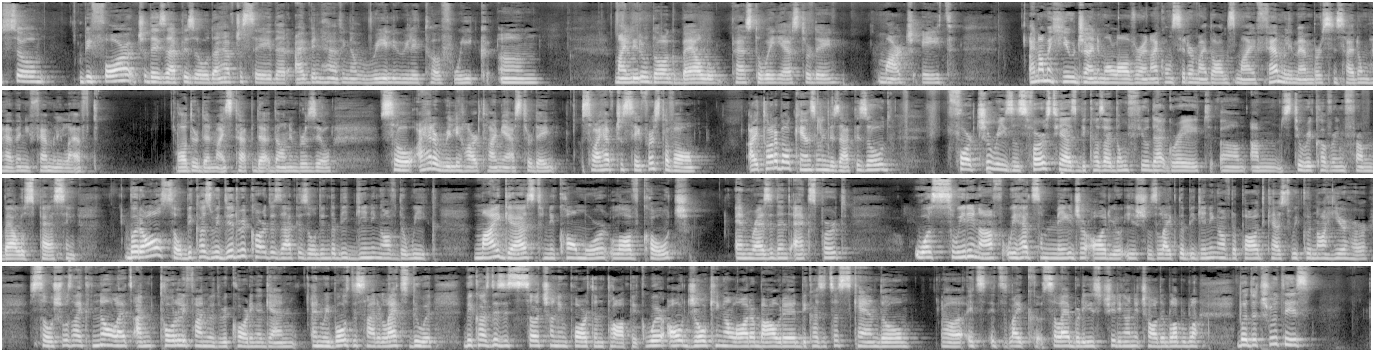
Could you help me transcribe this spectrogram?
So, before today's episode, I have to say that I've been having a really, really tough week. Um, my little dog Bello passed away yesterday, March 8th. And I'm a huge animal lover, and I consider my dogs my family members since I don't have any family left other than my stepdad down in Brazil. So I had a really hard time yesterday. So I have to say, first of all, I thought about canceling this episode for two reasons. First, yes, because I don't feel that great. Um, I'm still recovering from Bello's passing. But also because we did record this episode in the beginning of the week. My guest, Nicole Moore, love coach and resident expert, was sweet enough. We had some major audio issues, like the beginning of the podcast, we could not hear her. So she was like, no, let's, I'm totally fine with recording again. And we both decided, let's do it because this is such an important topic. We're all joking a lot about it because it's a scandal. Uh, it's, it's like celebrities cheating on each other, blah, blah, blah. But the truth is,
